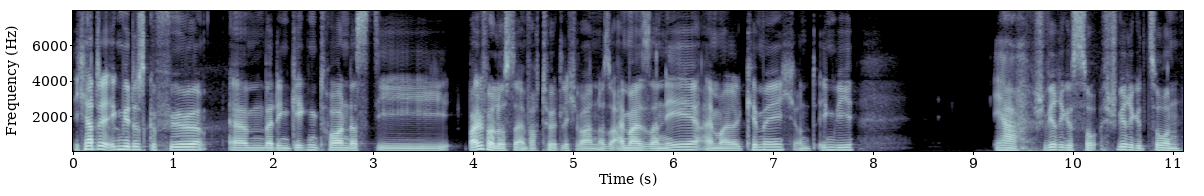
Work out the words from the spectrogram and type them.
Ich hatte irgendwie das Gefühl ähm, bei den Gegentoren, dass die Ballverluste einfach tödlich waren. Also einmal Sané, einmal Kimmich und irgendwie, ja, schwierige, so schwierige Zonen.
